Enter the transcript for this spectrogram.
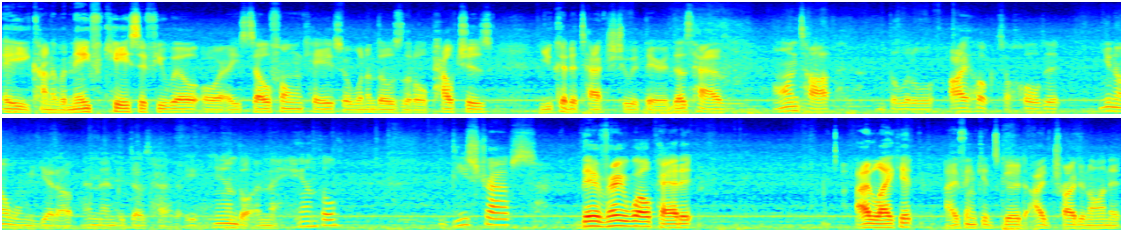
a kind of a knife case if you will or a cell phone case or one of those little pouches you could attach to it there. It does have on top the little eye hook to hold it you know when we get up and then it does have a handle. And the handle these straps they're very well padded. I like it. I think it's good. I've tried it on. It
